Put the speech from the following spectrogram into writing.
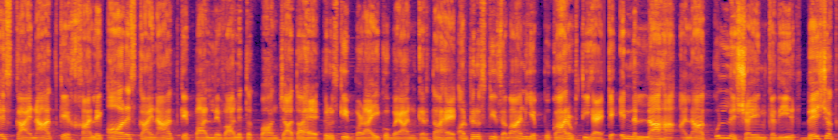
इस कायनात के खालिक और इस कायनात के पालने वाले तक पहुँच जाता है। फिर उसकी बड़ाई को बयान करता है और फिर उसकी जबान ये पुकार उठती है कि इन अल्लाह अला कुल शयन कदीर, बेशक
